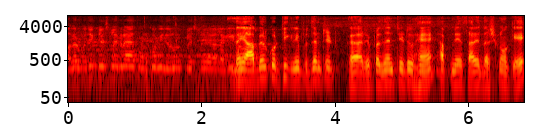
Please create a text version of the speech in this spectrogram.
अगर मुझे क्लिष्ट लग रहा है तो उनको भी ज़रूर क्लिष्ट लगेगा। नहीं आप बिल्कुल ठीक रिप्रेजेंटेटिव रिप्रेजेंटेटिव हैं अपने सारे दर्शकों के।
